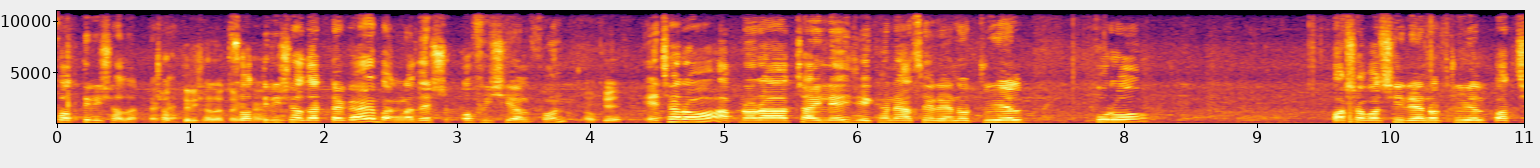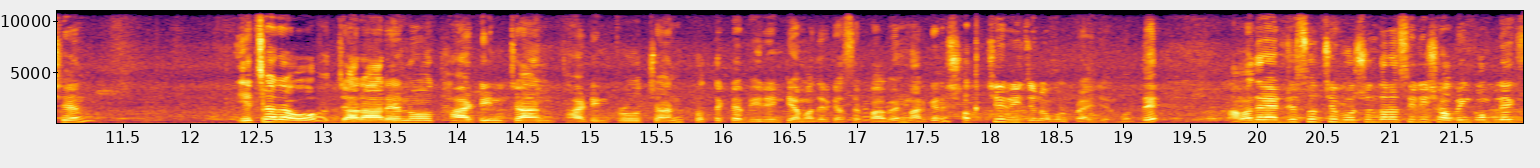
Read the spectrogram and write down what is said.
ছত্রিশ হাজার টাকা। 36,000 টাকা, হ্যাঁ। ছত্রিশ হাজার টাকায় বাংলাদেশ অফিসিয়াল ফোন ওকে। এছাড়াও আপনারা চাইলে যে এখানে আছে রেনো টুয়েলভ প্রো পাশাপাশি রেনো টুয়েলভ পাচ্ছেন। এছাড়াও যারা রেনো থার্টিন চান থার্টিন প্রো চান প্রত্যেকটা ভেরিয়েন্টই আমাদের কাছে পাবেন মার্কেটে সবচেয়ে রিজনেবল প্রাইজের মধ্যে। আমাদের অ্যাড্রেস হচ্ছে Bashundhara city shopping complex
